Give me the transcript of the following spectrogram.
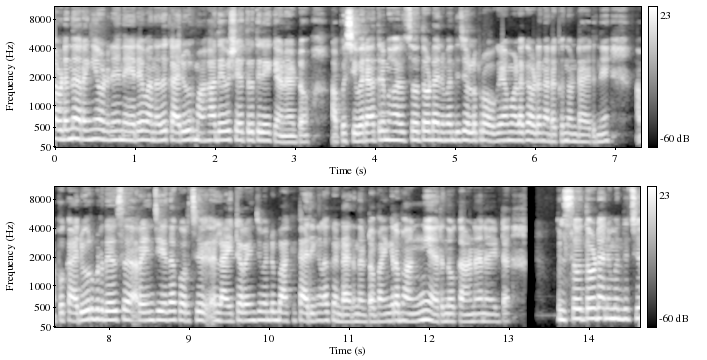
അവിടെ നിന്ന് ഇറങ്ങിയ ഉടനെ നേരെ വന്നത് കരൂർ മഹാദേവ ക്ഷേത്രത്തിലേക്കാണ് കേട്ടോ. അപ്പോൾ ശിവരാത്രി മഹോത്സവത്തോടനുബന്ധിച്ചുള്ള പ്രോഗ്രാമുകളൊക്കെ അവിടെ നടക്കുന്നുണ്ടായിരുന്നു. അപ്പോൾ കരൂർ ബ്രദേഴ്സ് അറേഞ്ച് ചെയ്ത കുറച്ച് ലൈറ്റ് അറേഞ്ച്മെന്റും ബാക്കി കാര്യങ്ങളൊക്കെ ഉണ്ടായിരുന്നു കേട്ടോ. ഭയങ്കര ഭംഗിയായിരുന്നു കാണാനായിട്ട്. ഉത്സവത്തോടനുബന്ധിച്ച്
